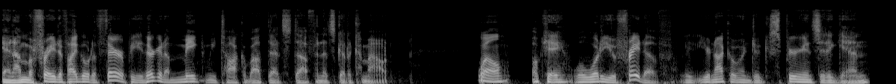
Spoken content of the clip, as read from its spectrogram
And I'm afraid if I go to therapy, they're going to make me talk about that stuff and it's going to come out. Well, okay, well, what are you afraid of? You're not going to experience it again.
